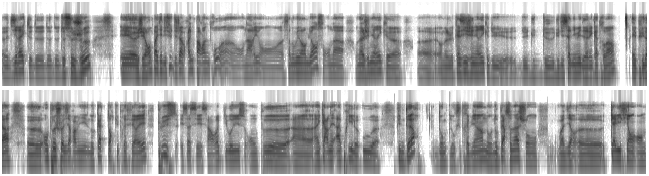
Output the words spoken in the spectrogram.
euh, direct de, ce jeu. Et j'ai vraiment pas été déçu. Déjà, rien que par l'intro, hein, on arrive, en, ça nous met dans l'ambiance. On a, le générique, on a le quasi générique du, du, du, du- du dessin animé des années 80. Et puis là, euh, on peut choisir parmi nos quatre tortues préférées, plus, et ça c'est un vrai petit bonus, on peut euh, incarner April ou euh, Splinter. Donc donc c'est très bien. Nos, nos personnages sont, on va dire, euh, qualifiés en, en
